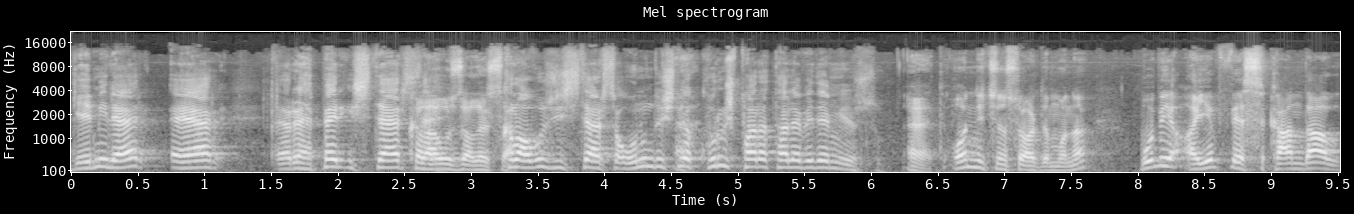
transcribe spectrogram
gemiler eğer e, rehber isterse Kılavuz alırsa. kılavuz isterse onun dışında kuruş para talep edemiyorsun. Evet. Onun için sordum bunu. Bu bir ayıp ve skandal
